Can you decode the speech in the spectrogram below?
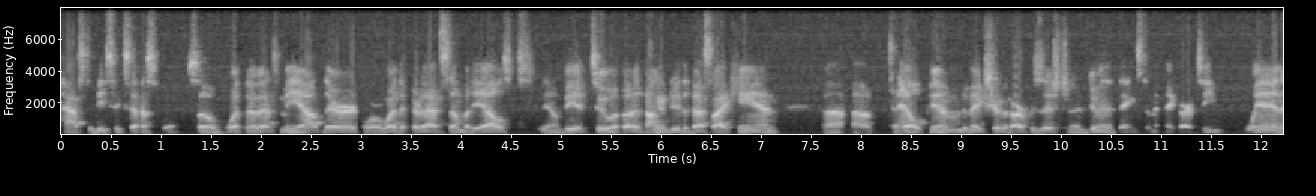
has to be successful. So whether that's me out there or whether that's somebody else, you know, be it Tua, I'm going to do the best I can uh, to help him to make sure that our position is doing the things to make our team win.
